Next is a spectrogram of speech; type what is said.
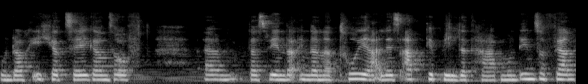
Und auch ich erzähle ganz oft, ähm, dass wir in der, in der Natur ja alles abgebildet haben. Und insofern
